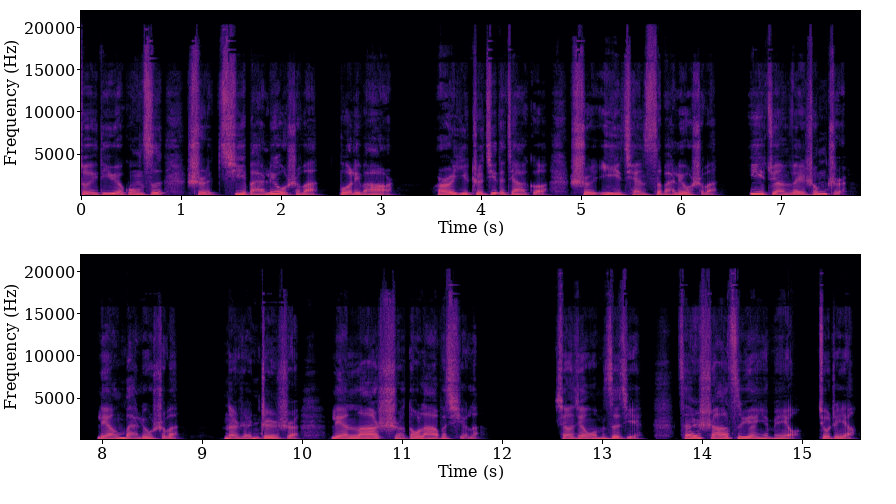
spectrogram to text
最低月工资是七百六十万玻利瓦尔，而一只鸡的价格是一千四百六十万，一卷卫生纸两百六十万，那人真是连拉屎都拉不起了。想想我们自己，咱啥资源也没有，就这样，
